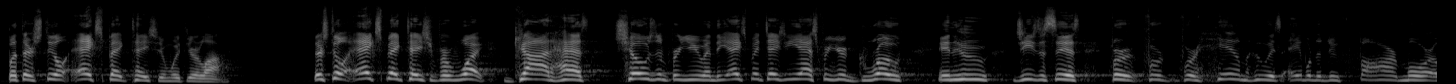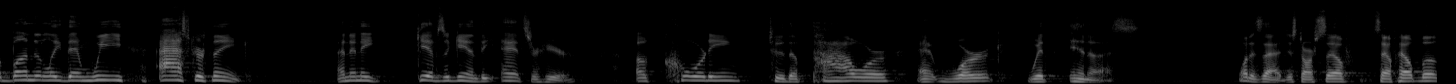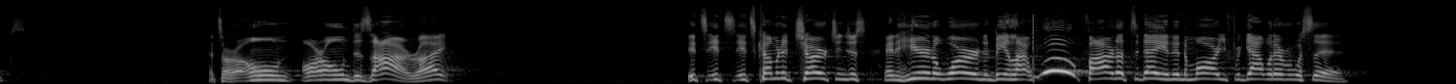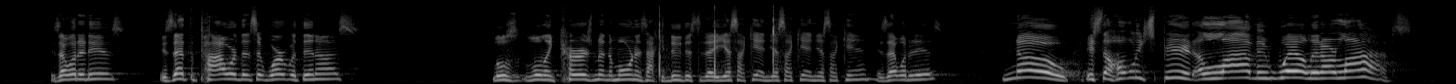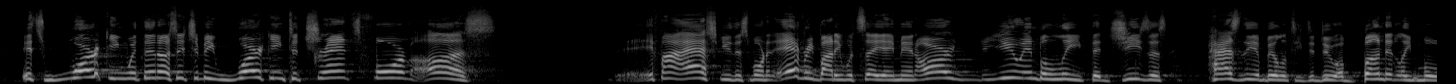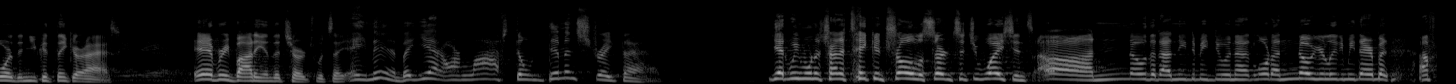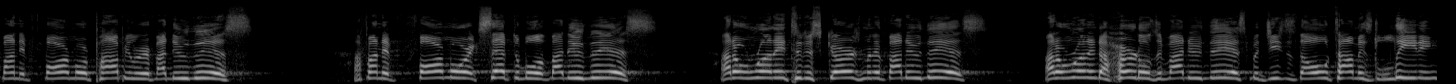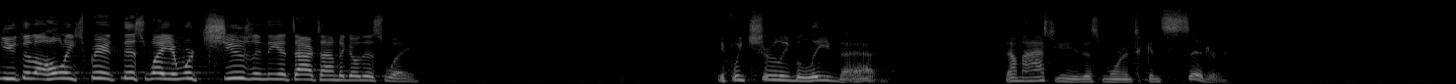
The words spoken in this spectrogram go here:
but there's still expectation with your life. There's still expectation for what God has chosen for you and the expectation He has for your growth in who Jesus is, for, for, for Him who is able to do far more abundantly than we ask or think. And then He gives again the answer here according to the power at work within us. What is that? Just our self self help books? That's our own our own desire, right? It's, it's, it's coming to church and just and hearing a word and being like, woo, fired up today, and then tomorrow you forgot whatever was said. Is that what it is? Is that the power that's at work within us? Little, little encouragement in the mornings, I can do this today. Yes, I can. Yes, I can. Yes, I can. Is that what it is? No, it's the Holy Spirit alive and well in our lives. It's working within us. It should be working to transform us if I ask you this morning, everybody would say amen. Are you in belief that Jesus has the ability to do abundantly more than you can think or ask? Everybody in the church would say amen, but yet our lives don't demonstrate that. Yet we want to try to take control of certain situations. Oh, I know that I need to be doing that. Lord, I know you're leading me there, but I find it far more popular if I do this. I find it far more acceptable if I do this. I don't run into discouragement if I do this. I don't run into hurdles if I do this. But Jesus, the whole time, is leading you through the Holy Spirit this way, and we're choosing the entire time to go this way. If we truly believe that, now I'm asking you this morning to consider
